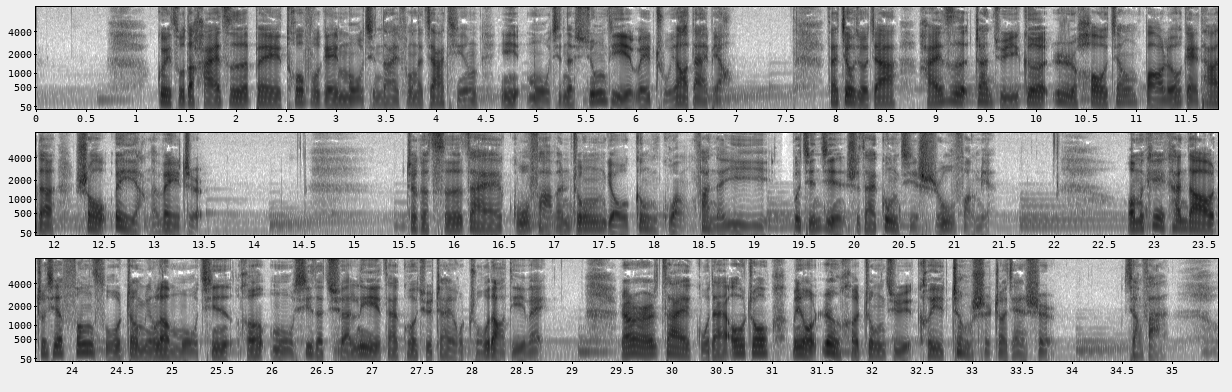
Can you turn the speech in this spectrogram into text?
贵族的孩子被托付给母亲那一方的家庭，以母亲的兄弟为主要代表。在舅舅家，孩子占据一个日后将保留给他的受喂养的位置。这个词在古法文中有更广泛的意义，不仅仅是在供给食物方面。我们可以看到，这些风俗证明了母亲和母系的权利在过去占有主导地位。然而，在古代欧洲，没有任何证据可以证实这件事。相反，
